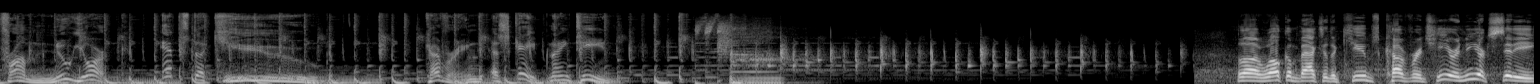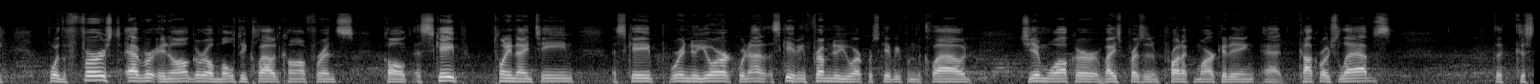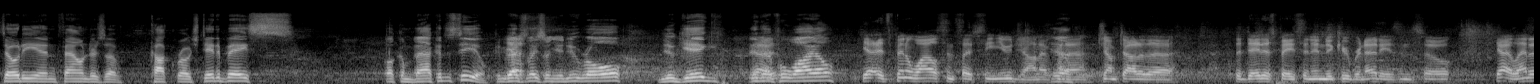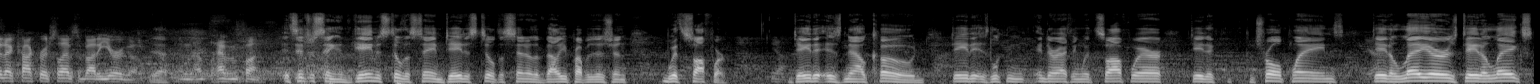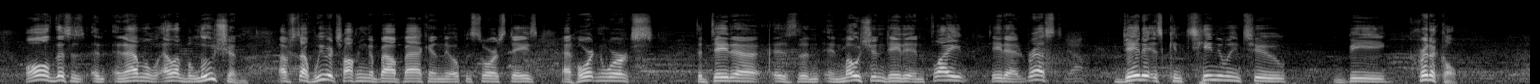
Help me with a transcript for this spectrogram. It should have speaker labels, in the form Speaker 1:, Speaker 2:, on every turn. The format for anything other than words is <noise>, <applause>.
Speaker 1: From New York, it's theCUBE. Covering Escape 19.
Speaker 2: Hello and welcome back to theCUBE's coverage here in New York City for the first ever inaugural multi-cloud conference called Escape 2019. Escape, we're in New York, we're not escaping from New York, we're escaping from the cloud. Jim Walker, Vice President Product Marketing at Cockroach Labs, the custodian, founders of Cockroach Database. Welcome back, good to see you. Congratulations yes. on your new role, new gig, been yeah, there for a while.
Speaker 3: Yeah, it's been a while since I've seen you, John. I've yeah. kind of jumped out of the, the data space and into Kubernetes, and so, yeah, I landed at Cockroach Labs about a year ago.
Speaker 2: Yeah.
Speaker 3: And I'm having fun.
Speaker 2: It's interesting, the game is still the same, data is still at the center of the value proposition with software. Yeah. Data is now code. Data is looking, interacting with software, data control planes, yeah. data layers, data lakes. All of this is an, an evolution of stuff we were talking about back in the open source days at Hortonworks, the data is in motion, data in flight, data at rest. Yeah. Data is continuing to be critical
